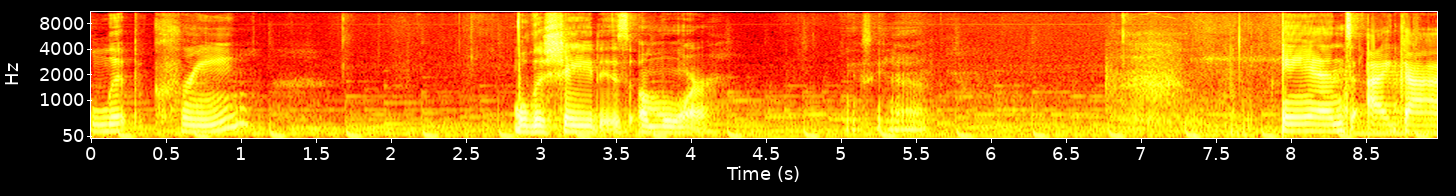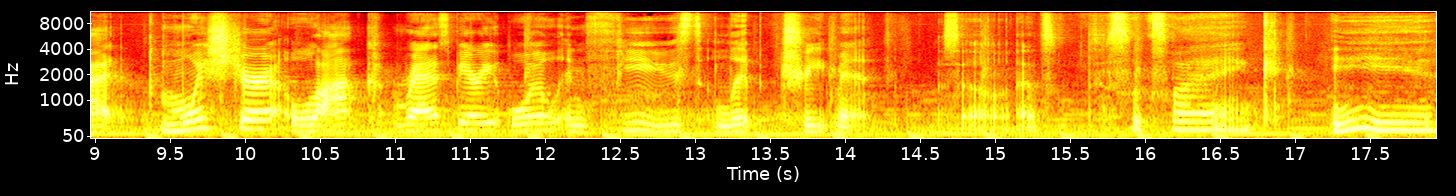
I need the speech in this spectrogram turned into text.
Lip Cream. Well, the shade is Amore. See that? And I got Moisture Lock Raspberry Oil Infused Lip Treatment. So that's what this looks like. Yeah.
